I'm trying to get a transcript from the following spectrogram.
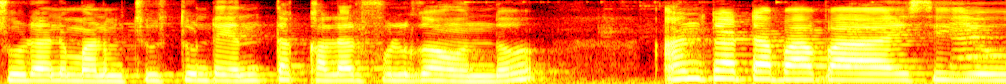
చూడండి మనం చూస్తుంటే ఎంత కలర్ఫుల్గా ఉందో. అంటాటా బాబాయ్ సి యూ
